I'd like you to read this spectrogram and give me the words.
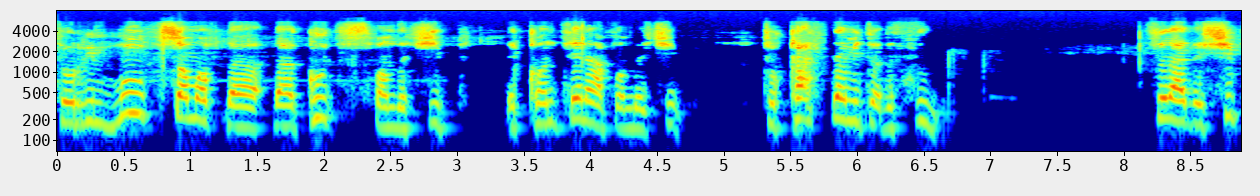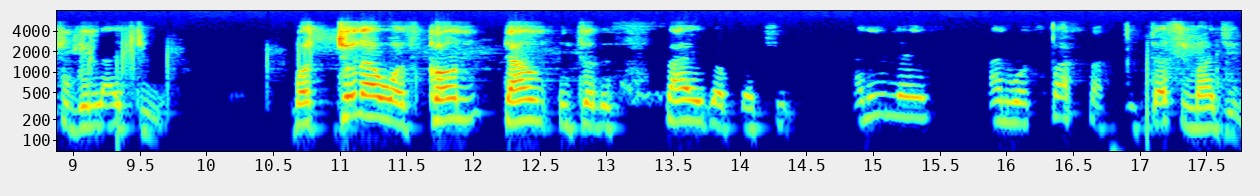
To remove some of the, the goods from the ship, the container from the ship, to cast them into the sea so that the ship would be lightened. But Jonah was gone down into the side of the ship, and he lay and was fast asleep. Just imagine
